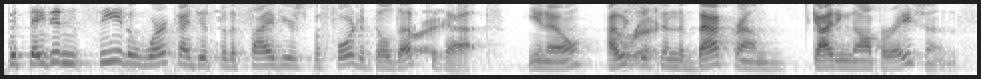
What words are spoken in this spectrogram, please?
but they didn't see the work i did for the five years before to build up right. to that you know i was Correct. just in the background guiding the operations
